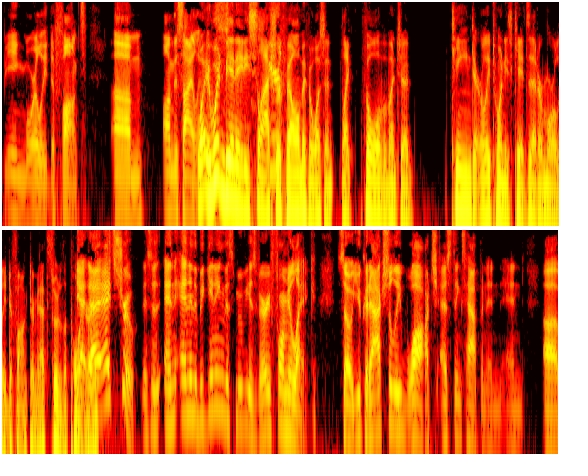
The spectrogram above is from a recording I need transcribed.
being morally defunct um, on this island. Well, it wouldn't be an 80s slasher Weird. film if it wasn't like full of a bunch of teen to early 20s kids that are morally defunct. I mean, that's sort of the point, yeah, right? uh, it's true. This is and and in the beginning, this movie is very formulaic, so you could actually watch as things happen and and uh,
